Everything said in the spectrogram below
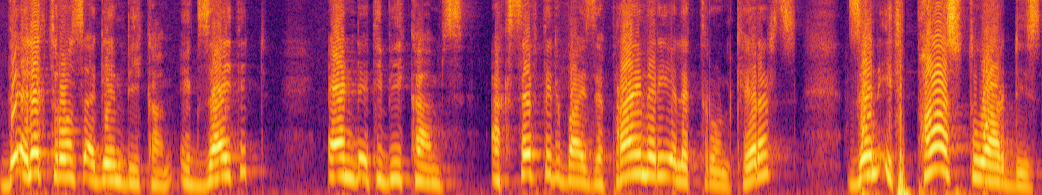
the electrons again become excited and it becomes accepted by the primary electron carriers. Then it passes toward this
